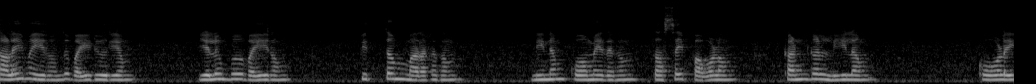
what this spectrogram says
தலைமயில் வந்து வைடூரியம் எலும்பு வைரம் பித்தம் மரகதம் நினம் கோமேதகம் தசை பவளம் கண்கள் நீலம் கோலை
